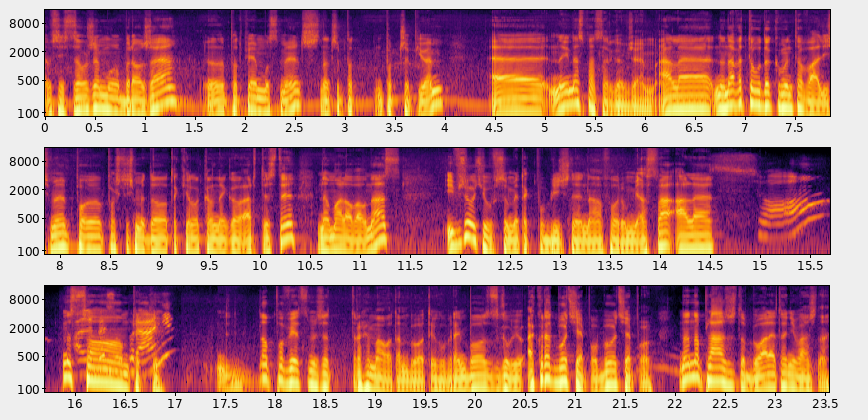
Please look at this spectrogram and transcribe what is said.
w sensie założyłem mu obroże, y, podpiąłem mu smycz, znaczy pod, podczepiłem, no i na spacer go wziąłem, ale no nawet to udokumentowaliśmy, po, poszliśmy do takiego lokalnego artysty, namalował nas i wrzucił w sumie tak publiczny na forum miasta, ale Co? no Ale są bez takie, ubrania? no powiedzmy, że trochę mało tam było tych ubrań, bo zgubił, akurat było ciepło, było ciepło, no na plaży to było, ale to nieważne.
